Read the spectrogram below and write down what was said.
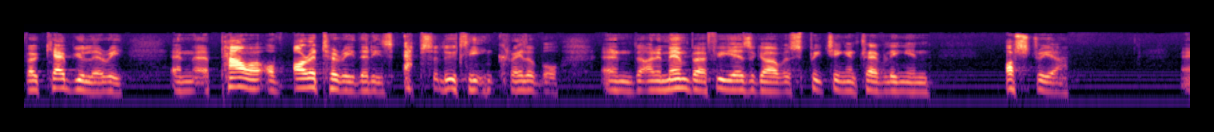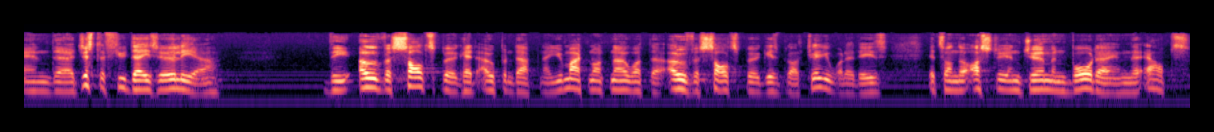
vocabulary and a power of oratory that is absolutely incredible. And I remember a few years ago, I was preaching and traveling in Austria. And uh, just a few days earlier, the Obersalzberg had opened up. Now, you might not know what the Obersalzberg is, but I'll tell you what it is. It's on the Austrian German border in the Alps.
